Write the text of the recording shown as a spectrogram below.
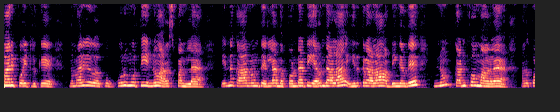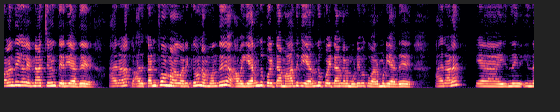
மாதிரி போயிட்டுருக்கு. இந்த மாதிரி கு குருமூர்த்தி இன்னும் அரெஸ்ட் பண்ணல. என்ன காரணம்னு தெரியல. அந்த பொண்டாட்டி இறந்தாளா இருக்கிறாளா அப்படிங்கிறதே இன்னும் கன்ஃபார்ம் ஆகலை. அந்த குழந்தைகள் என்னாச்சுன்னு தெரியாது. அதனால் அது கன்ஃபார்ம் ஆக வரைக்கும் நம்ம வந்து அவள் இறந்து போயிட்டா மாதவி இறந்து போயிட்டாங்கிற முடிவுக்கு வர முடியாது. அதனால் இந்த இந்த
